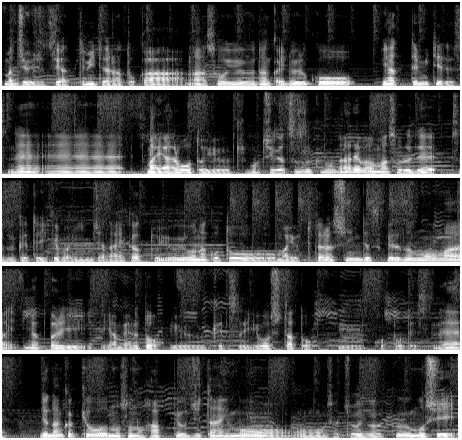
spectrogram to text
まあ柔術やってみたらとか、まあそういうなんかいろいろこうやってみてですね、えー、まあ、やろうという気持ちが続くのであれば、まあ、それで続けていけばいいんじゃないかというようなことを、まあ、言ってたらしいんですけれども、まあ、やっぱりやめるという決意をしたということですね。で、なんか今日のその発表自体も、社長曰く、もし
